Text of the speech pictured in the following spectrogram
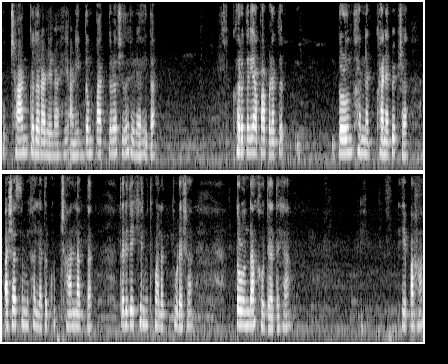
खूप छान कलर आलेला आहे आणि एकदम पातळ असे झालेले आहेत खरं तर या पापड्यात तळून खाण्या खाण्यापेक्षा अशाच तुम्ही खाल्ल्या तर खूप छान लागतात. तरी देखील मी तुम्हाला थोड्याशा तळून दाखवते आता ह्या. हे पहा.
